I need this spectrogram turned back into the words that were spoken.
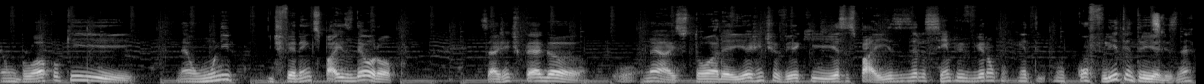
é um bloco que né, une diferentes países da Europa. Se a gente pega né, a história aí, a gente vê que esses países eles sempre viveram um conflito entre eles, né?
